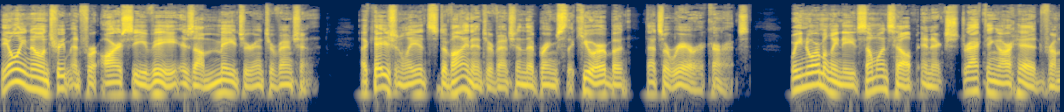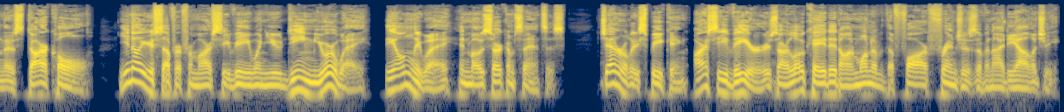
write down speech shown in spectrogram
The only known treatment for RCV is a major intervention. Occasionally, it's divine intervention that brings the cure, but that's a rare occurrence. We normally need someone's help in extracting our head from this dark hole. You know you suffer from RCV when you deem your way the only way in most circumstances. Generally speaking, RCVers are located on one of the far fringes of an ideology.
